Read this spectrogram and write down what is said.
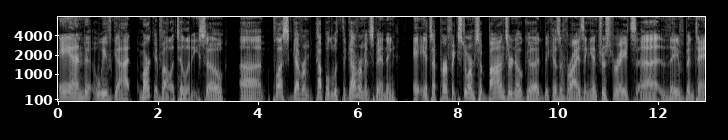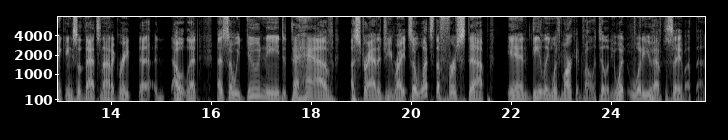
and we've got market volatility. So, uh, plus government coupled with the government spending it's a perfect storm. So bonds are no good because of rising interest rates. Uh, they've been tanking, so that's not a great uh, outlet. Uh, so we do need to have a strategy, right? So what's the first step in dealing with market volatility. What what do you have to say about that?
